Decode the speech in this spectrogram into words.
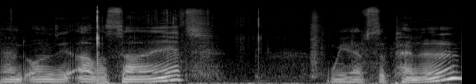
And on the other side we have the panel.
